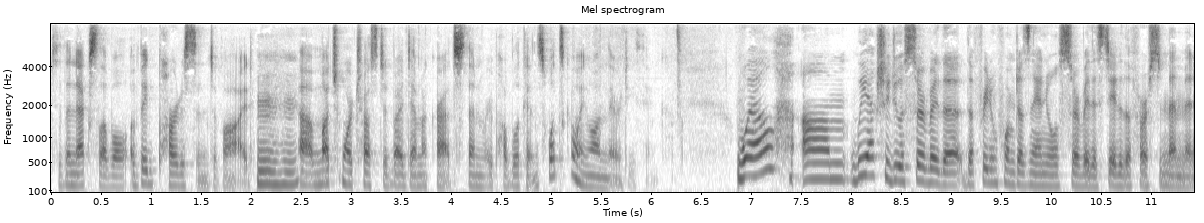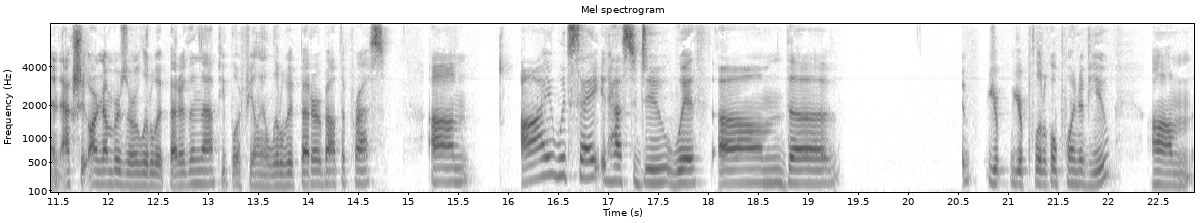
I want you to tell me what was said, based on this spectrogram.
to the next level, a big partisan divide, mm-hmm. uh, much more trusted by Democrats than Republicans. What's going on there, do you think? Well, um, we actually do a survey. The, the Freedom Forum does an annual survey, the state of the First Amendment, and actually our numbers are a little bit better than that. People are feeling a little bit better about the press. Um, I would say it has to do with um, the your, your political point of view. Um,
